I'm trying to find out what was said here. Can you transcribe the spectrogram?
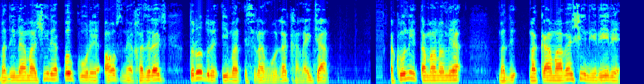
မဒီနာမှာရှိတဲ့ ပုဂ္ဂိုလ်တွေ Aus နဲ့ Khazraj သူတို့တွေ အီမန်အစ္စလာမ်ကို လက်ခံလိုက်ကြ။အခုနှစ် တမန်တော်များ မက္ကာမှာပဲ ရှိနေသေးတယ်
